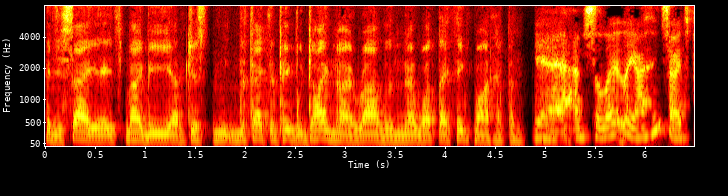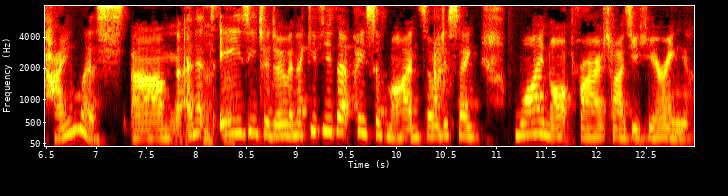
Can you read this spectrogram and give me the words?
as you say, it's maybe uh, just the fact that people don't know rather than know what they think might happen. Yeah, absolutely. I think so. It's painless um, and it's easy to do, and it gives you that peace of mind. So, we're just saying, why not prioritize your hearing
